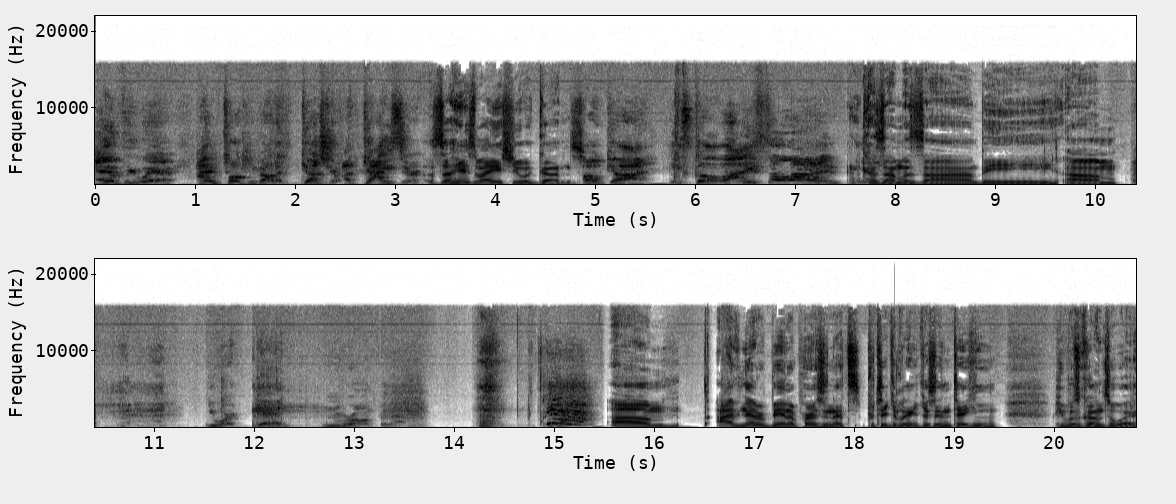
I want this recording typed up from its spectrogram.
everywhere. I'm talking about a gusher, a geyser. So here's my issue with guns. Oh god, he's still alive. He's still alive. Cause I'm a zombie. Um, you are dead and wrong for that. yeah. um, I've never been a person that's particularly interested in taking people's guns away.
